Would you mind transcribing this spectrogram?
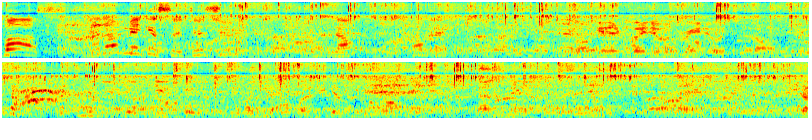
boss. Can I make a suggestion? No? Okay. Don't get everybody to agree to it. Ça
